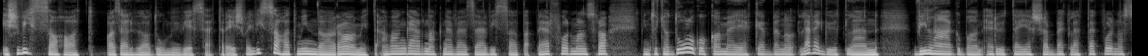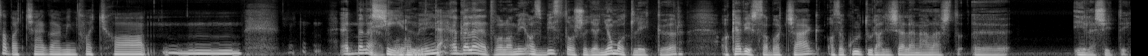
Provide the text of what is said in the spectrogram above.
És visszahat az előadó művészetre is, vagy visszahat mindarra, amit avantgárdnak nevezel, visszahat a performance-ra, mint hogy a dolgok, amelyek ebben a levegőtlen világban erőteljesebbek lettek volna, szabadsággal, mint hogyha mm, Ebbe lehet Sérültek. valami, ebbe lehet valami, az biztos, hogy a nyomott légkör, a kevés szabadság, az a kulturális ellenállást ö, élesíti.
